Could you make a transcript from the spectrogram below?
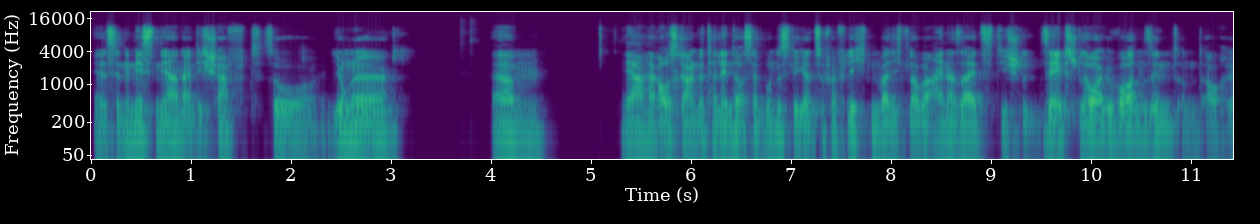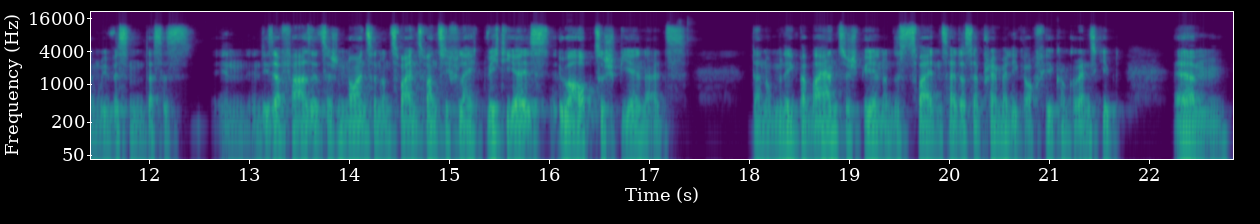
es in den nächsten Jahren eigentlich schafft, so junge, ähm, ja, herausragende Talente aus der Bundesliga zu verpflichten, weil ich glaube, einerseits die schl selbst schlauer geworden sind und auch irgendwie wissen, dass es in, in dieser Phase zwischen 19 und 22 vielleicht wichtiger ist, überhaupt zu spielen, als dann unbedingt bei Bayern zu spielen und es zweitens halt aus der Premier League auch viel Konkurrenz gibt. Ähm,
